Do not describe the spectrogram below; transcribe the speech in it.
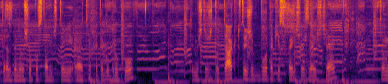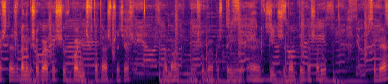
teraz będę musiał postawić tutaj e, trochę tego bruku. To myślę, że to tak. Tutaj, żeby było takie, słuchajcie, zejście. To myślę, że będę musiał go jakoś wgonić w to też przecież. Na bank. Będę musiał go jakoś tutaj e, wbić, żeby on tutaj weszedł sobie.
